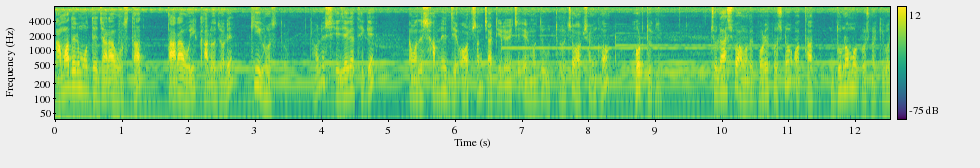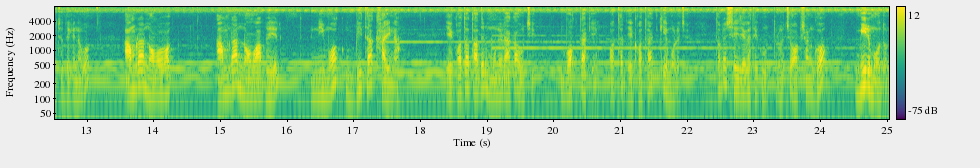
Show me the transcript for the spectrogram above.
আমাদের মধ্যে যারা ওস্তাদ, তারা ওই কালো জলে কী ঘষত? তাহলে সেই জায়গা থেকে আমাদের সামনে যে অপশান চারটি রয়েছে, এর মধ্যে উত্তর হচ্ছে অপশান ঘ, হর্তুকি। চলে আসব আমাদের পরের প্রশ্ন, অর্থাৎ দু নম্বর প্রশ্ন কী বলছে দেখে নেব। আমরা নবাব আমরা নবাবের নিমক বৃথা খাই না। এ কথা তাদের মনে রাখা উচিত। বক্তাকে, অর্থাৎ এ কথা কে বলেছে? তাহলে সেই জায়গা থেকে উত্তর হচ্ছে অপশান গ মীর মদন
